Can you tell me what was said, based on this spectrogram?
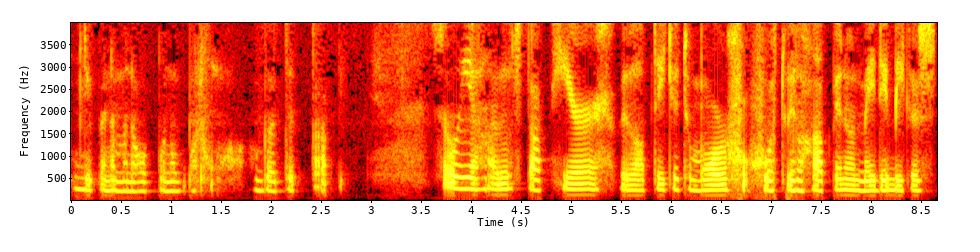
Hindi pa naman ako punong-puno about that topic. So yeah, I will stop here. We'll update you tomorrow what will happen on my day because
